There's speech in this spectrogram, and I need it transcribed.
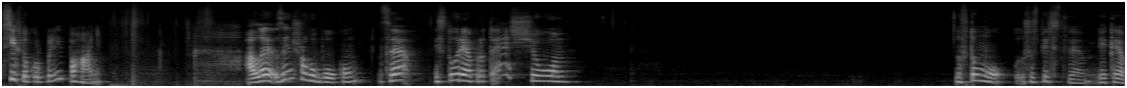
всі, хто куркулі, погані. Але з іншого боку, це історія про те, що ну, в тому суспільстві, яке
